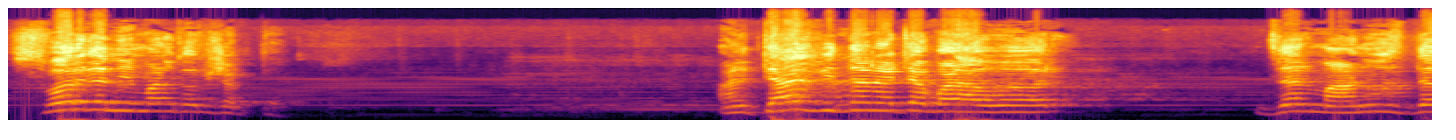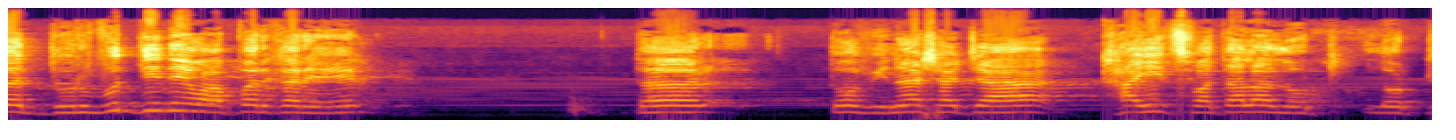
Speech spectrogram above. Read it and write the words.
स्वर्ग निर्माण करू शकतो. आणि त्याच विज्ञानाच्या बळावर जर माणूस जर दुर्बुद्धीने वापर करेल तर तो विनाशाच्या खाईत स्वतःला लोट लोट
